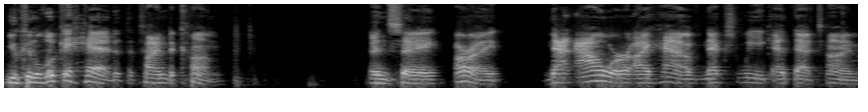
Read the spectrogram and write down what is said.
you can look ahead at the time to come and say, all right, that hour I have next week at that time,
